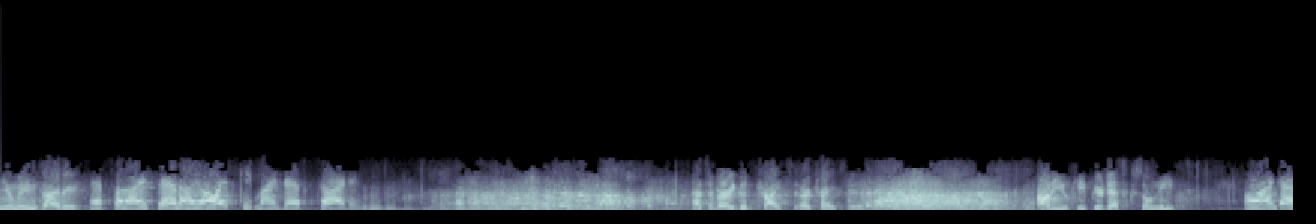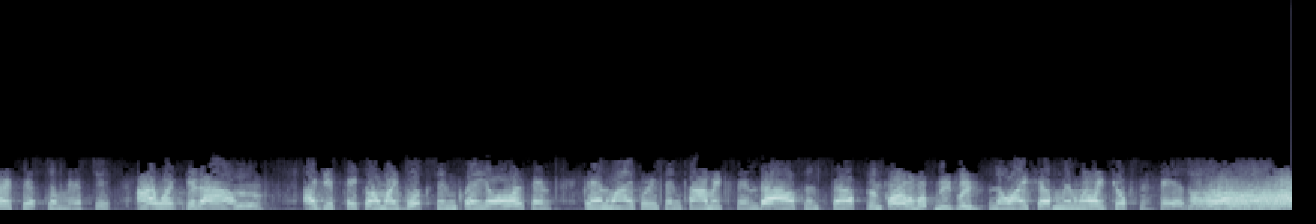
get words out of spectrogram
you mean tidy. That's what I said. I mm-hmm. always keep my desk tidy. That's a very good trait, or trait, sis. How do you keep your desk so neat? Oh, I got a system, mister. I worked it out. Yeah? I just take all my books and Crayolas and pen wipers and comics and dolls and stuff. And file them up neatly? No, I shove them in Willie Toops' desk.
